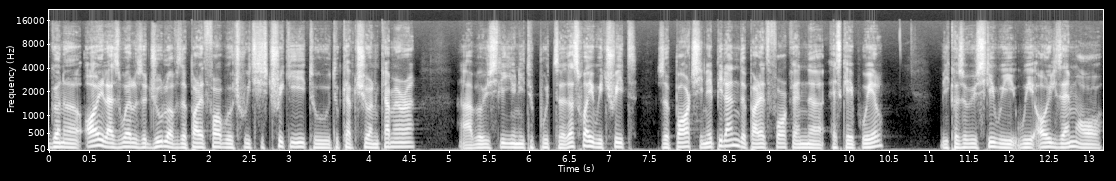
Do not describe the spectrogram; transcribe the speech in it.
Gonna oil as well the jewel of the pallet fork, which, which is tricky to, to capture on camera. Uh, obviously, you need to put, uh, that's why we treat the parts in Epilame, the pallet fork and uh, escape wheel, because obviously we, we oil them or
